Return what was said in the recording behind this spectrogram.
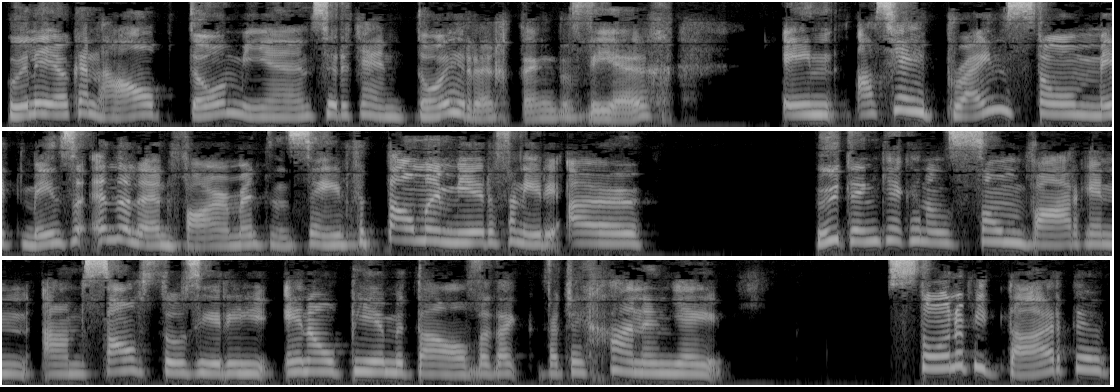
hoe hulle jou kan help daarmee sodat jy in daai rigting beweeg. En as jy brainstorm met mense in hulle environment en sê vertel my meer van hierdie ou hoe dink jy kan ons saamwerk en um selfs dous hierdie NLP model wat ek wat jy gaan en jy staan op die derde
